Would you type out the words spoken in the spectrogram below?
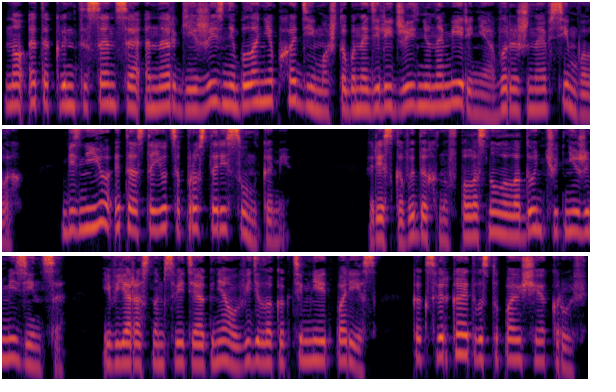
но эта квинтэссенция энергии жизни была необходима, чтобы наделить жизнью намерение, выраженное в символах. Без нее это остается просто рисунками. Резко выдохнув, полоснула ладонь чуть ниже мизинца и в яростном свете огня увидела, как темнеет порез, как сверкает выступающая кровь.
